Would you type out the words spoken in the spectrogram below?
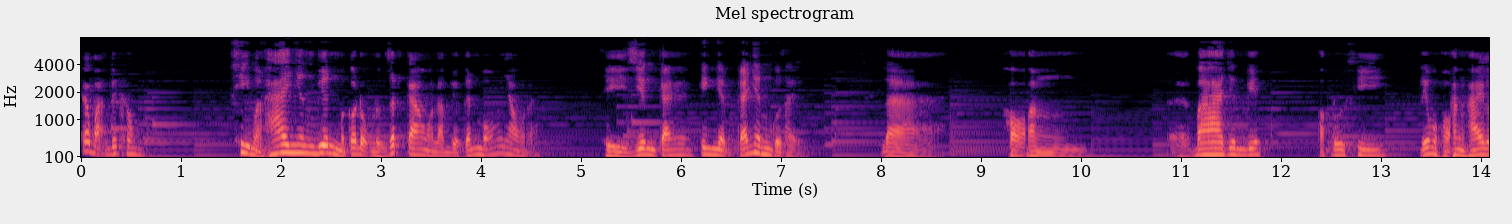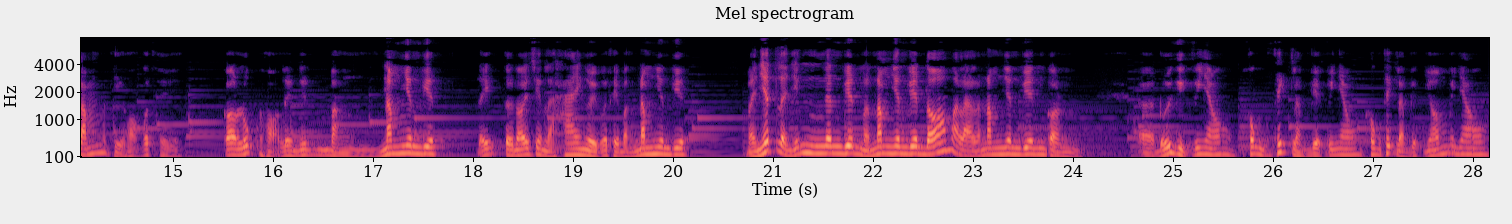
Các bạn biết không? Khi mà hai nhân viên mà có động lực rất cao mà làm việc gắn bó với nhau đó thì riêng cái kinh nghiệm cá nhân của thầy là họ bằng uh, ba nhân viên. Hoặc đôi khi nếu mà họ hăng hái lắm thì họ có thể có lúc họ lên đến bằng 5 nhân viên. Đấy tôi nói trên là hai người có thể bằng 5 nhân viên. Và nhất là những nhân viên mà năm nhân viên đó mà là năm nhân viên còn Ờ, đối nghịch với nhau, không thích làm việc với nhau, không thích làm việc nhóm với nhau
